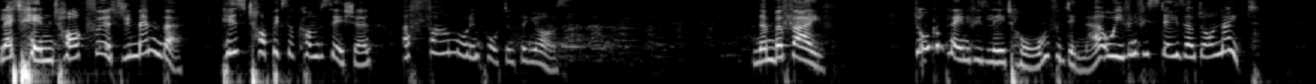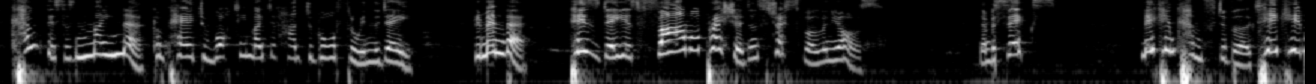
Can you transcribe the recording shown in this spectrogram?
Let him talk first. Remember, his topics of conversation are far more important than yours. Number five, don't complain if he's late home for dinner or even if he stays out all night. count this as minor compared to what he might have had to go through in the day. Remember, his day is far more pressured and stressful than yours. Number six, make him comfortable. Take him,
